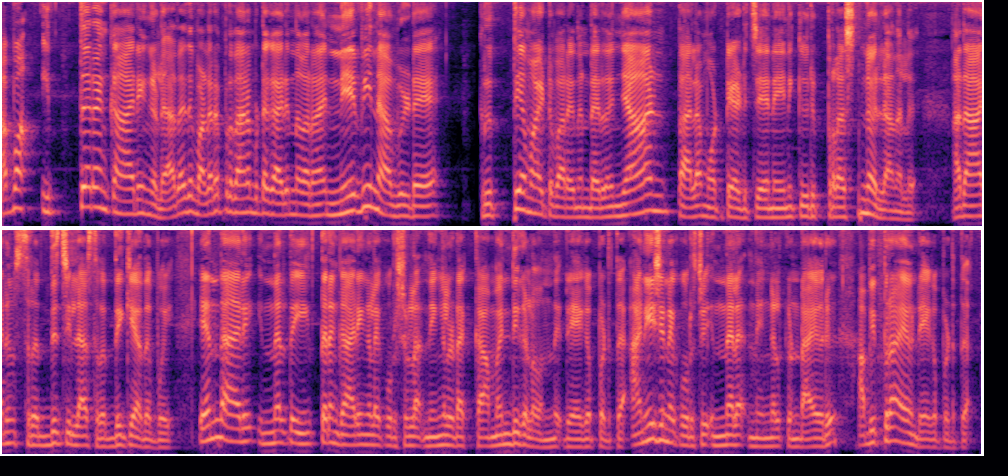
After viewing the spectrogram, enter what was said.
അപ്പോൾ ഇത്തരം കാര്യങ്ങൾ അതായത് വളരെ പ്രധാനപ്പെട്ട കാര്യം എന്ന് പറഞ്ഞാൽ നെവിൻ അവിടെ കൃത്യമായിട്ട് പറയുന്നുണ്ടായിരുന്നു ഞാൻ തല മൊട്ടയടിച്ചതിന് എനിക്കൊരു പ്രശ്നമില്ല എന്നുള്ളത്. അതാരും ശ്രദ്ധിച്ചില്ല ശ്രദ്ധിക്കാതെ പോയി. എന്തായാലും ഇന്നലത്തെ ഇത്തരം കാര്യങ്ങളെക്കുറിച്ചുള്ള നിങ്ങളുടെ കമന്റുകളൊന്ന് രേഖപ്പെടുത്തുക. അനീഷിനെക്കുറിച്ച് ഇന്നലെ നിങ്ങൾക്കുണ്ടായ ഒരു അഭിപ്രായം രേഖപ്പെടുത്തുക.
